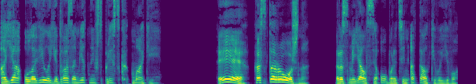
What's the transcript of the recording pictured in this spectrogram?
а я уловила едва заметный всплеск магии. «Э, осторожно!» — рассмеялся оборотень, отталкивая его.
